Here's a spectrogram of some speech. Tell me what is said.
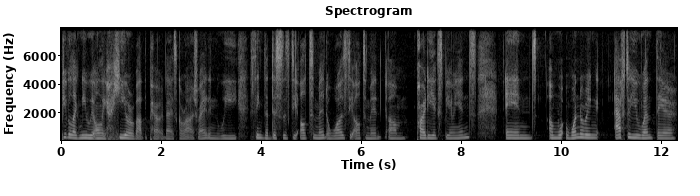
people like me, we only hear about the Paradise Garage, right? And we think that this is the ultimate or was the ultimate um, party experience. And I'm wondering, after you went there,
